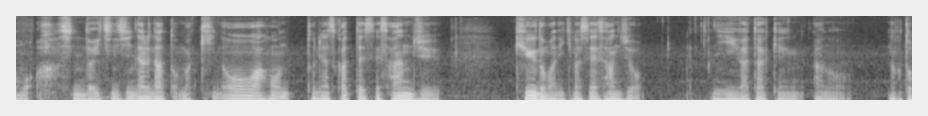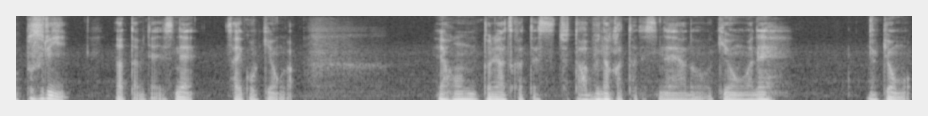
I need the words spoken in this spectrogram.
日もしんどい一日になるなと。まあ、昨日は本当に暑かったですね。30 9度まで行きましたね三条。新潟県あのなんかトップ3だったみたいですね最高気温が。いや本当に暑かったです。ちょっと危なかったですねあの気温はね。今日も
